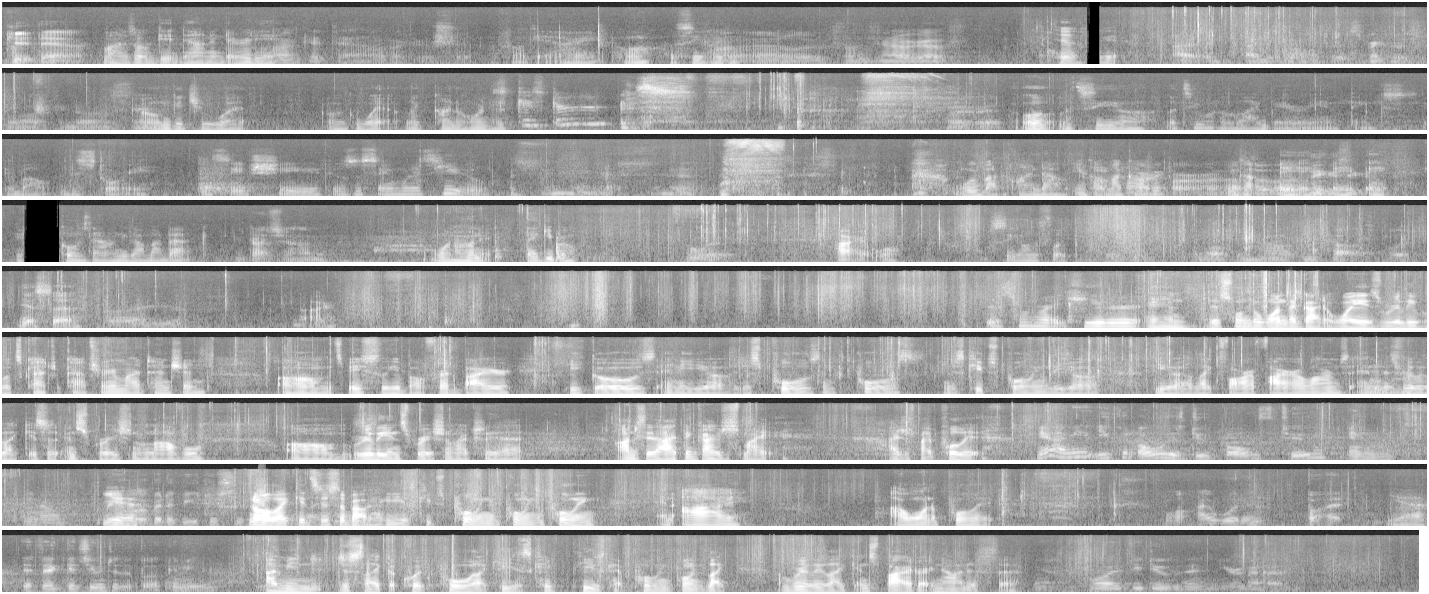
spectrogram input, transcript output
Get down. might as well get down and dirty. I'll get down. Fuck this shit. Fuck it, alright. Well, let's see if I Uh, can. Let's see how it goes. Yeah, fuck it. I, I just don't want the sprinklers to go off, you know what I'm saying? I'm gonna get you wet. Like wet, like kind of horny. Right, right. Well, let's see. Uh, let's see what a librarian thinks about this story. Let's see if she feels the same way as you. Shit, shit. We about to find out. You got I'll my fire cover. department. You I'll got. tell Hey, those hey, niggas hey, you got- hey. If goes down, you got my back. Gotcha, honey. 100. Thank you, bro. Go. All right. Well, we'll see you on the flip. Welcome now from cosplay. Yes, sir. All right. This one right here, and this one, the one that got away, is really what's capture, capturing my attention. Um, it's basically about Fred Beyer. He goes and he uh, just pulls and pulls and just keeps pulling the uh, the uh, like fire fire alarms, and it's really like it's an inspirational novel. Um, really inspirational, actually. That honestly, I think I just might, I just might pull it. Yeah, I mean, you could always do both too, and you know, Yeah. a little bit of each and No, like it's just about he just keeps pulling and pulling and pulling, and I, I want to pull it. Well, I wouldn't, but Yeah. if it gets you into the book, I mean, I mean, just like a quick pull, like he just kept, he just kept pulling, pulling. Like I'm really like inspired right now, just to. yeah. Well, if you do, then you're gonna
